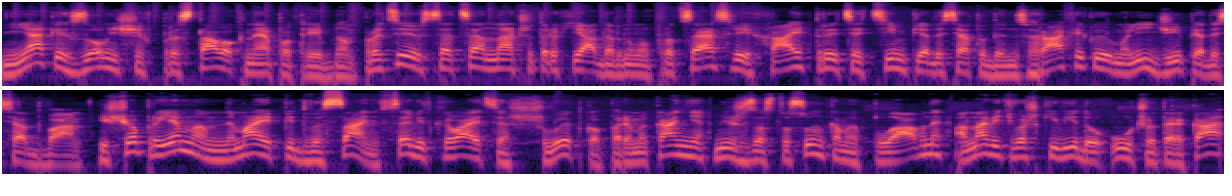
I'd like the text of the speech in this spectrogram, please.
Ніяких зовнішніх приставок не потрібно. Працює все це на чотирьохядерному процесорі Hi 3751 з графікою малі G52. І що приємно, немає підвисань, все відкривається швидко, перемикання між застосунками плавне, а навіть важкі відео у 4К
